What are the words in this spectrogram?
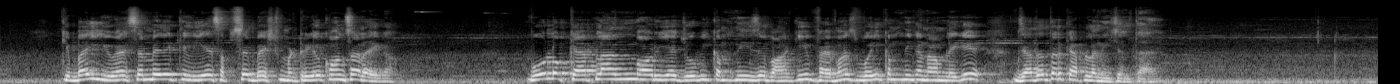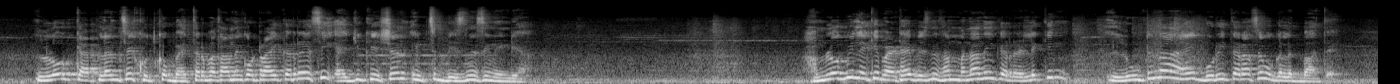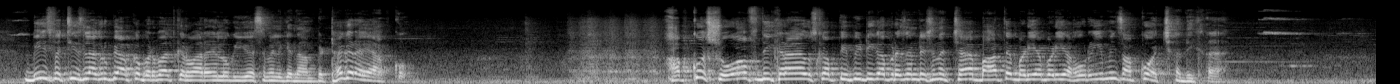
कि भाई यू के लिए सबसे बेस्ट मटेरियल कौन सा रहेगा? वो लोग कैपलान और या जो भी कंपनीज़ है वहाँ की फ़ेमस वही कंपनी का नाम लेके ज़्यादातर कैपलान ही चलता है। लोग कैपलान से खुद को बेहतर बताने को ट्राई कर रहे हैं। See education it's business in India हम लोग भी लेके बैठे हैं बिज़नेस हम मना नहीं कर रहे, लेकिन लूटना है, बुरी तरह से वो गलत बात है। 20-25 लाख रुपए आपका बर्बाद करवा रहे हैं लोग यूएसएमएल के नाम पे, ठग रहे हैं आपको। आपको शो ऑफ़ दिख रहा है, उसका पीपीटी का प्रेजेंटेशन अच्छा है, बात बढ़िया बढ़िया हो रही है मीन्स आपको अच्छा दिख रहा है।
